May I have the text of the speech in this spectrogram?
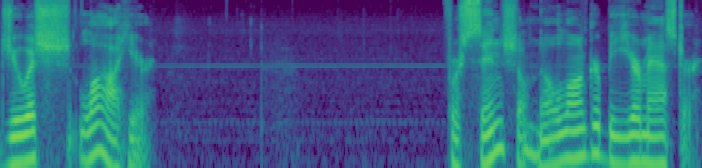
Jewish law here. For sin shall no longer be your master.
